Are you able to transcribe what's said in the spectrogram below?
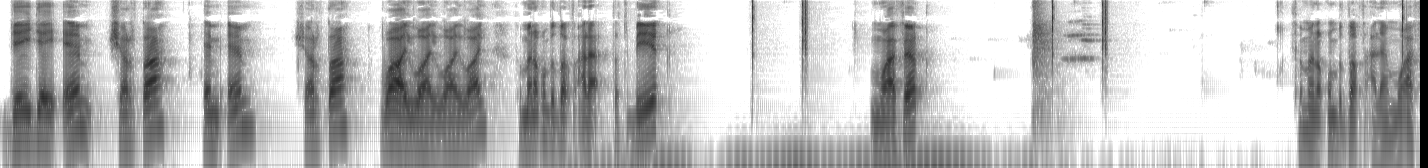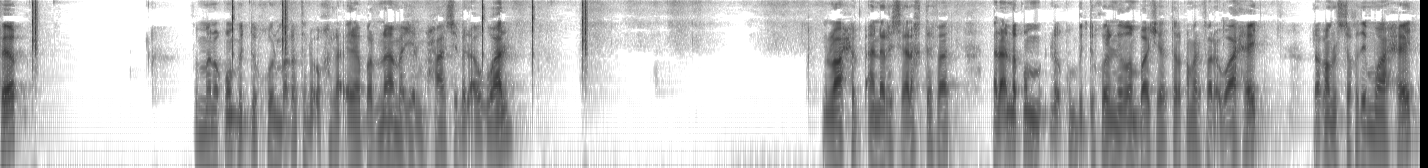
دي دي إم شرطة إم إم شرطة. واي واي واي واي. ثم نقوم بالضغط على تطبيق. موافق. ثم نقوم بالضغط على موافق. ثم نقوم بالدخول مرة أخرى إلى برنامج المحاسب الأول. نلاحظ أن الرسالة اختفت. الآن نقوم نقوم بالدخول للنظام مباشرة رقم الفرع واحد. رقم المستخدم واحد.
